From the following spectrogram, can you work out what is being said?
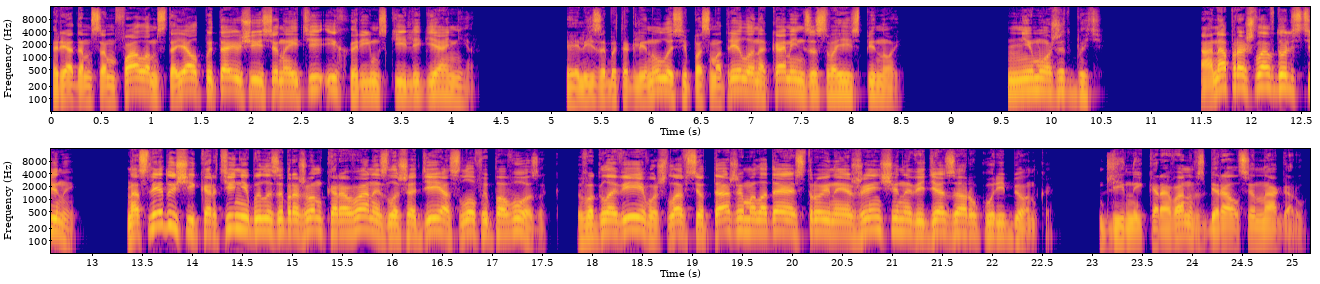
Рядом с амфалом стоял пытающийся найти их римский легионер. Элизабет оглянулась и посмотрела на камень за своей спиной. «Не может быть». Она прошла вдоль стены. На следующей картине был изображен караван из лошадей, ослов и повозок. Во главе его шла все та же молодая стройная женщина, ведя за руку ребенка. Длинный караван взбирался на гору.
